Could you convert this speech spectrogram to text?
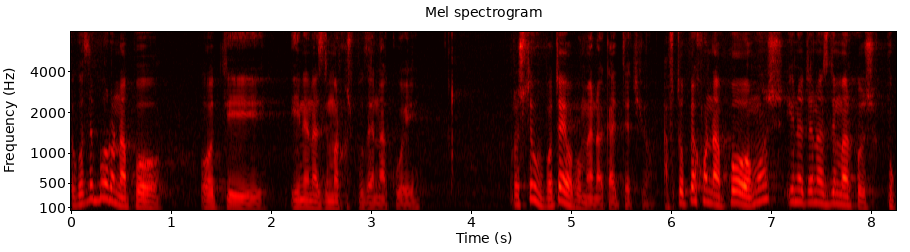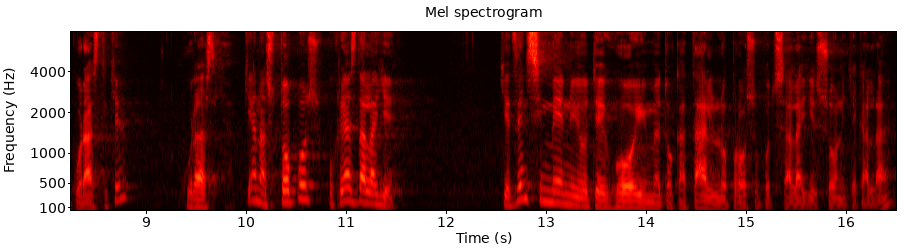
εγώ δεν μπορώ να πω ότι είναι ένας δήμαρχος που δεν ακούει. Προ ποτέ από μένα κάτι τέτοιο. Αυτό που έχω να πω όμως είναι ότι ένας δήμαρχος που κουράστηκε. Κουράστηκε. Και ένας τόπος που χρειάζεται αλλαγή. Και δεν σημαίνει ότι εγώ είμαι το κατάλληλο πρόσωπο της αλλαγής σώνη και καλά.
